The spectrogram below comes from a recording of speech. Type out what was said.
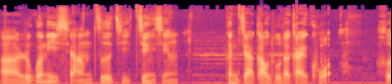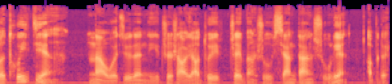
啊，如果你想自己进行更加高度的概括和推荐。那我觉得你至少要对这本书相当熟练啊，不对，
